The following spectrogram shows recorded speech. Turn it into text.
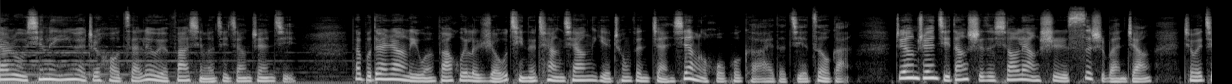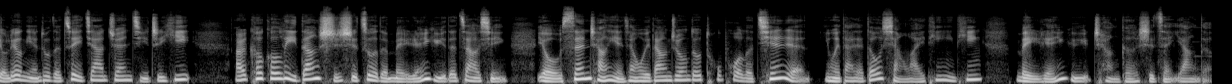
加入心灵音乐之后，在六月发行了这张专辑。他不但让李玟发挥了柔情的唱腔，也充分展现了活泼可爱的节奏感。这张专辑当时的销量是四十万张，成为九六年度的最佳专辑之一。而 Coco Lee 当时是做的美人鱼的造型，有三场演唱会当中都突破了千人，因为大家都想来听一听美人鱼唱歌是怎样的。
